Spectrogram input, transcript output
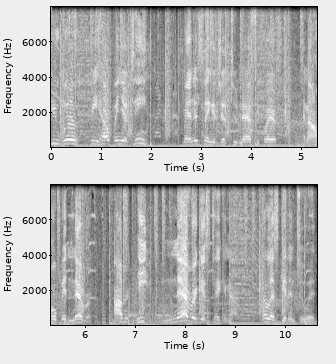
you will be helping your team. Man, this thing is just too nasty, players. And I hope it never, I repeat, never gets taken out. Now let's get into it.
